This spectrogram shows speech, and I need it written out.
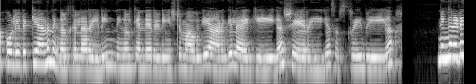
അപ്പോൾ ഇതൊക്കെയാണ് നിങ്ങൾക്കുള്ള റീഡിംഗ് നിങ്ങൾക്ക് എന്റെ റീഡിംഗ് ഇഷ്ടമാവുകയാണെങ്കിൽ ലൈക്ക് ചെയ്യുക ഷെയർ ചെയ്യുക സബ്സ്ക്രൈബ് ചെയ്യുക. നിങ്ങളുടെ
